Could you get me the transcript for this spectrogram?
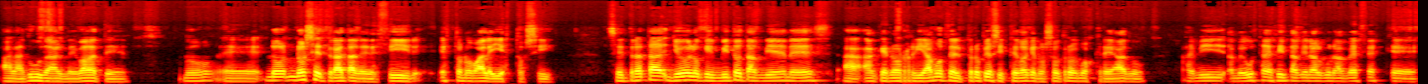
a la duda, al debate. Eh, ¿no? no, se trata de decir esto no vale y esto sí. Se trata, yo lo que invito también es a, que nos riamos del propio sistema que nosotros hemos creado. A mí me gusta decir también algunas veces que,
